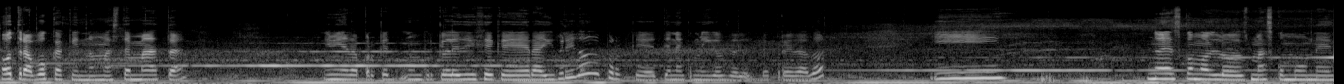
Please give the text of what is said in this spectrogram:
otra boca que nomás te mata. Y mira, porque, porque le dije que era híbrido, porque tiene colmillos del depredador. Y no es como los más comunes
